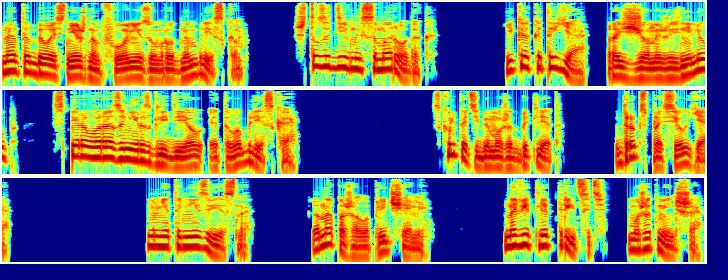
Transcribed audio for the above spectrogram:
на этом белоснежном фоне изумрудным блеском. Что за дивный самородок? И как это я, прожженный жизнелюб, с первого раза не разглядел этого блеска? «Сколько тебе может быть лет?» Вдруг спросил я. «Мне это неизвестно». Она пожала плечами. «На вид лет тридцать, может, меньше».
